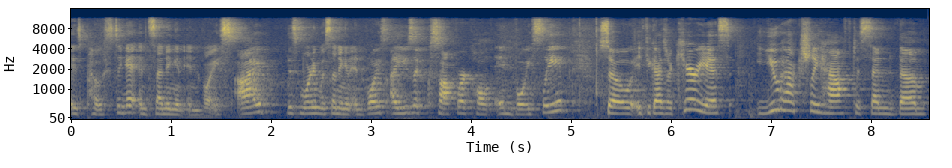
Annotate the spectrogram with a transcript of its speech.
is posting it and sending an invoice. I, this morning, was sending an invoice. I use a software called Invoicely. So if you guys are curious, you actually have to send them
